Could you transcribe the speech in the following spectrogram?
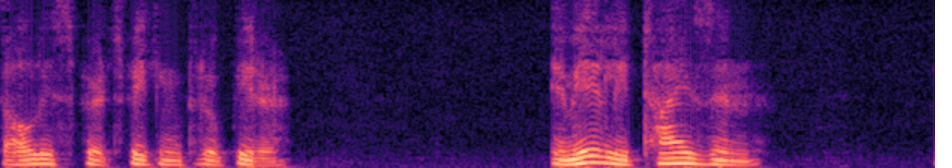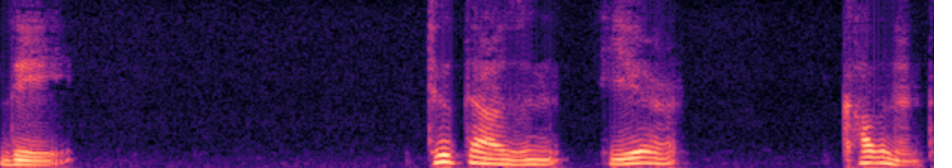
the Holy Spirit speaking through Peter immediately ties in the 2000 year covenant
